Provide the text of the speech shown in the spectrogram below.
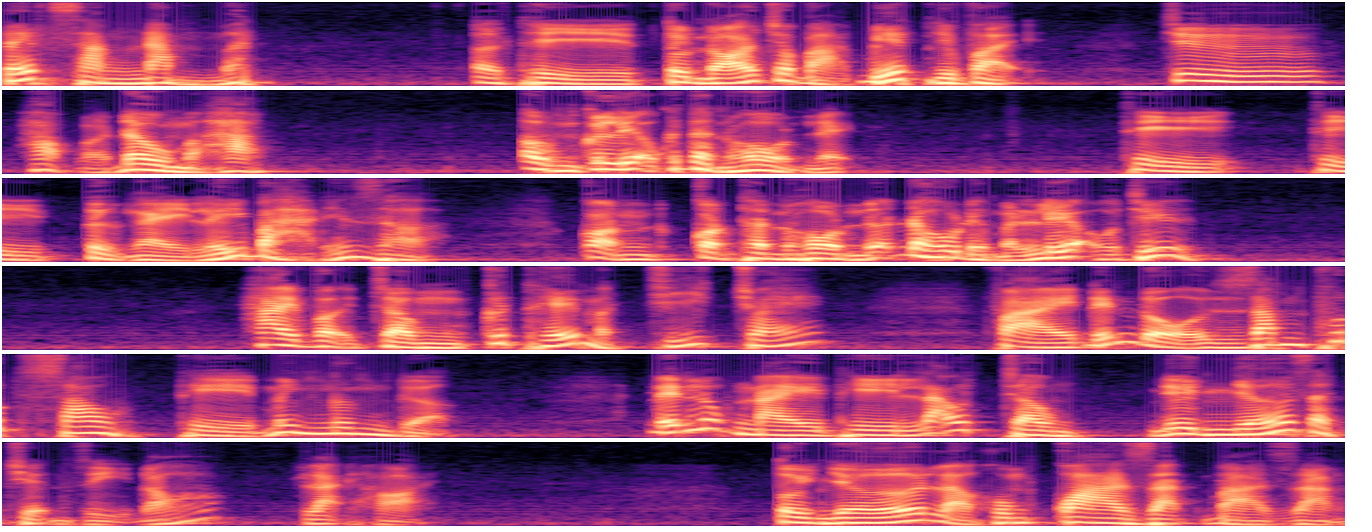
Tết sang năm mất. Ờ, thì tôi nói cho bà biết như vậy, chứ học ở đâu mà học. Ông cứ liệu cái thần hồn đấy. Thì thì từ ngày lấy bà đến giờ, còn còn thần hồn nữa đâu để mà liệu chứ. Hai vợ chồng cứ thế mà chí chóe, phải đến độ 5 phút sau thì mới ngưng được. Đến lúc này thì lão chồng như nhớ ra chuyện gì đó, lại hỏi: "Tôi nhớ là hôm qua dặn bà rằng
